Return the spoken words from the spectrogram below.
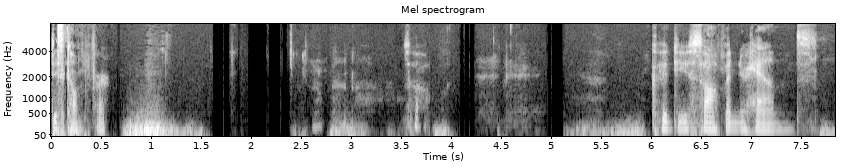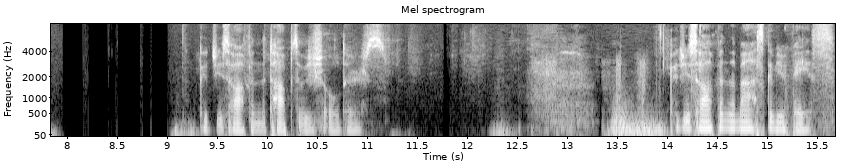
discomfort. So, could you soften your hands? Could you soften the tops of your shoulders? Could you soften the mask of your face?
